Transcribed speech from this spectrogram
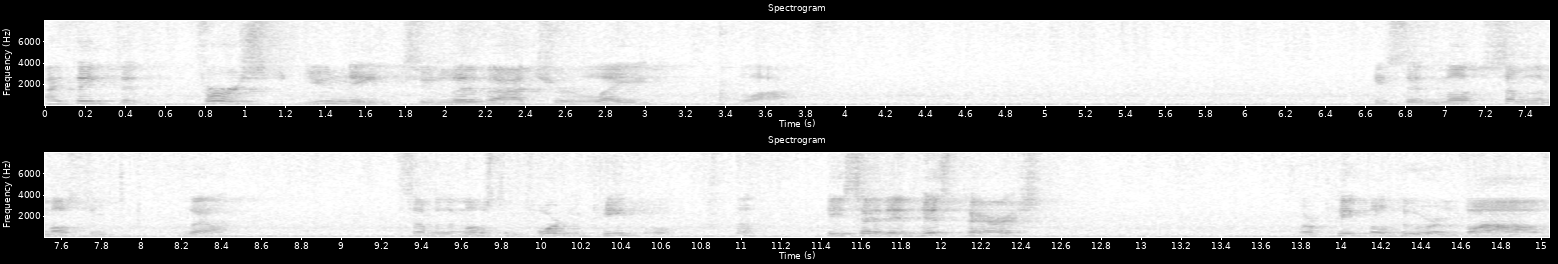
I think that first you need to live out your late life. He said some of the most, well, some of the most important people, he said in his parish, are people who are involved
